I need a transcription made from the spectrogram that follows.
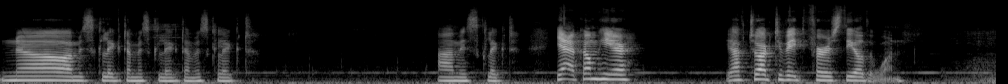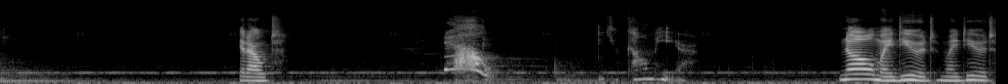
No, I misclicked, I misclicked, I misclicked. I misclicked. Yeah, come here. You have to activate first the other one. Get out. No! You come here. No, my dude, my dude.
